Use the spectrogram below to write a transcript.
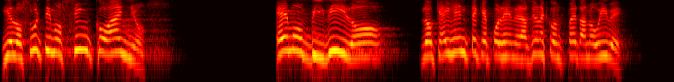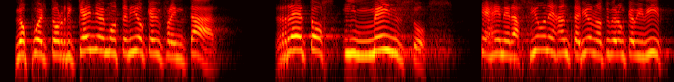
Y en los últimos cinco años hemos vivido lo que hay gente que por generaciones completas no vive. Los puertorriqueños hemos tenido que enfrentar retos inmensos que generaciones anteriores no tuvieron que vivir.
